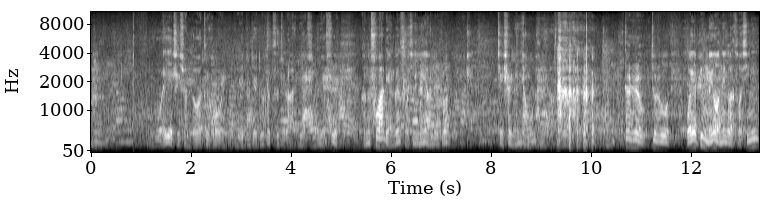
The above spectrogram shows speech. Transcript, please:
嗯我也是选择最后也就也就是辞职了，也是也是，可能出发点跟索性一样，就是说这事儿影响我攀岩了，对吧 嗯，但是就是我也并没有那个索性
